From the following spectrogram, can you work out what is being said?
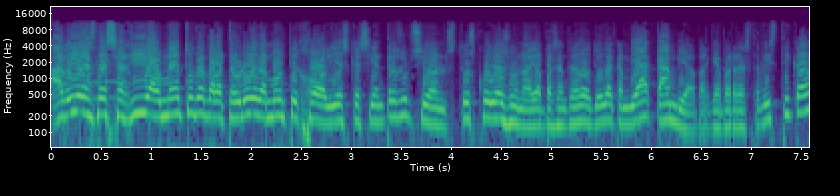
Havies de seguir el mètode de la teoria de Monty Hall i és que si en tres opcions tu escolles una i el presentador t'ho de canviar, canvia, perquè per estadística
